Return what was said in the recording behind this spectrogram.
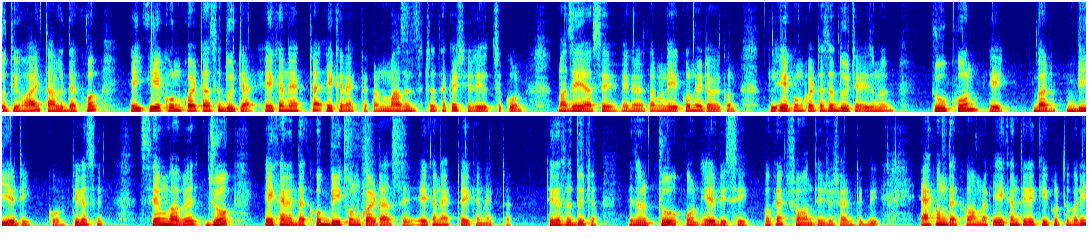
যদি হয়, তাহলে দেখো, এই এ কোন কয়টা আছে? দুইটা। এখানে একটা এখানে একটা। কারণ মাঝে যেটা থাকে, সেটাই হচ্ছে কোন মাঝেই আছে, এখানে তার মানে এ কোন এটাও এ কোণ। তাহলে এ কোন কয়টা আছে? দুইটা। এই জন্য টু কোন এ, বা বিএডি কোন ঠিক আছে? সেমভাবে যোগ, এখানে দেখো, বি কোন কয়টা আছে? এখানে একটা এখানে একটা, ঠিক আছে? দুইটা। এই জন্য টু কোন এ বি সি, ওকে? সমান তিনশো ষাট ডিগ্রি। এখন দেখো, আমরা এখান থেকে কি করতে পারি?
